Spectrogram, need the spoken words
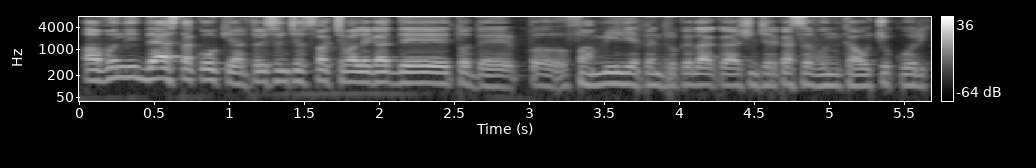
având ideea asta că ok, ar trebui să încerc să fac ceva legat de tot de uh, familie, pentru că dacă aș încerca să vând cauciucuri,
